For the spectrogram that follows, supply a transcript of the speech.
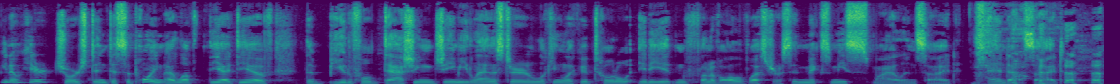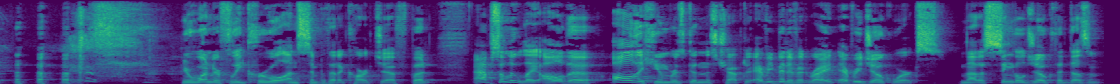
you know, here George didn't disappoint. I love the idea of the beautiful, dashing Jaime Lannister looking like a total idiot in front of all of Westeros. It makes me smile inside and outside. your wonderfully cruel, unsympathetic heart, Jeff. But absolutely, all the all the humor is good in this chapter. Every bit of it, right? Every joke works. Not a single joke that doesn't.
